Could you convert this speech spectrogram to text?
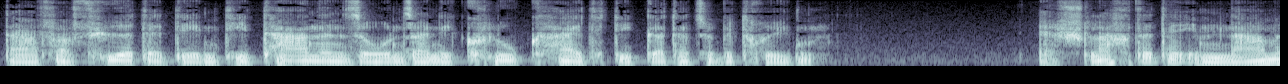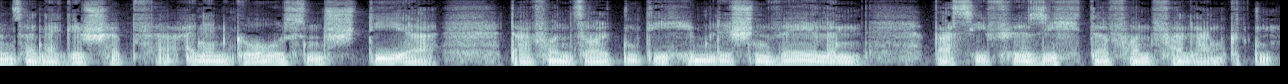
Da verführte den Titanensohn seine Klugheit, die Götter zu betrügen. Er schlachtete im Namen seiner Geschöpfe einen großen Stier, davon sollten die Himmlischen wählen, was sie für sich davon verlangten.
